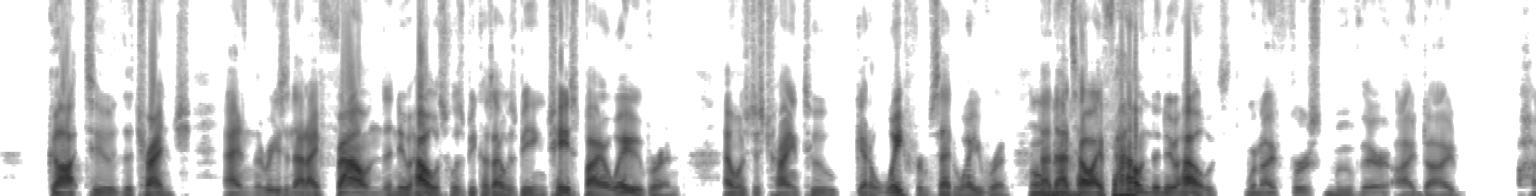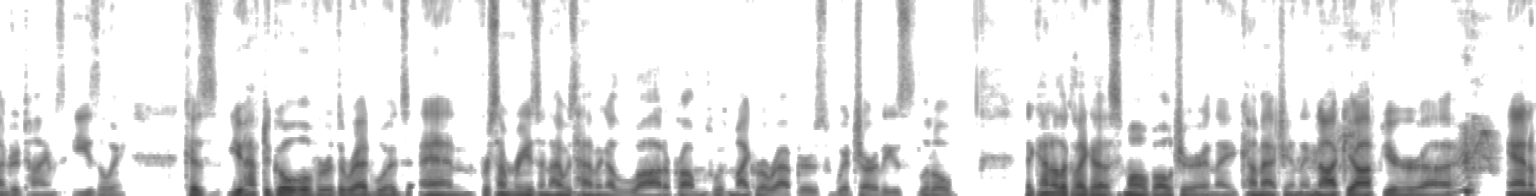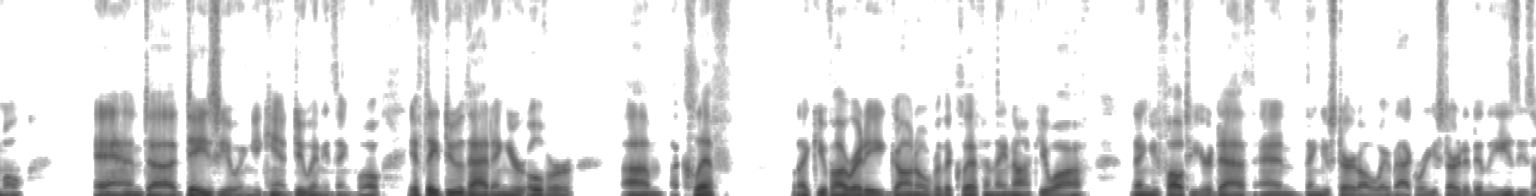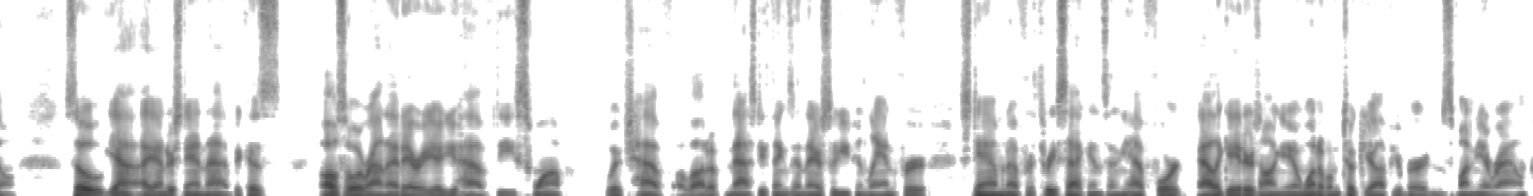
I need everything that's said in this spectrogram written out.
got to the trench. And the reason that I found the new house was because I was being chased by a wyvern and was just trying to get away from said wyvern. oh, and that's how I found the new house. when I first moved there, I died a hundred times easily because you have to go over the redwoods, and for some reason, I was having a lot of problems with microraptors, which are these little. They kind of look like a small vulture, and they come at you and they knock you off your uh, animal and uh, daze you, and you can't do anything. Well, if they do that and you're over um, a cliff, like you've already gone over the cliff and they knock you off, then you fall to your death, and then you start all the way back where you started in the easy zone. So, yeah, I understand that because also around that area you have the swamp, which have a lot of nasty things in there. So you can land for stamina for three seconds, and you have four alligators on you, and one of them took you off your bird and spun you around.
